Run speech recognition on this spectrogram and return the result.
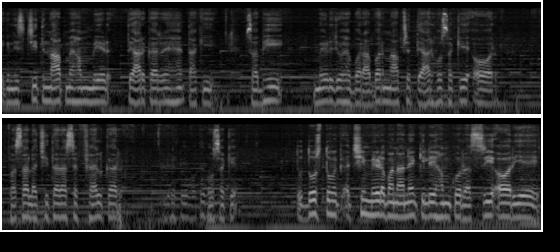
एक निश्चित नाप में हम मेड़ तैयार कर रहे हैं ताकि सभी मेड़ जो है बराबर नाप से तैयार हो सके और फ़सल अच्छी तरह से फैल कर हो सके। तो दोस्तों, एक अच्छी मेड़ बनाने के लिए हमको रस्सी और ये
